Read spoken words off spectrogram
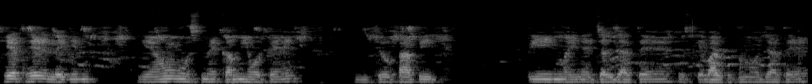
खेत है, लेकिन गेहूँ उसमें कमी होते हैं, जो काफ़ी तीन महीने चल जाते हैं, उसके बाद ख़त्म हो जाते हैं।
